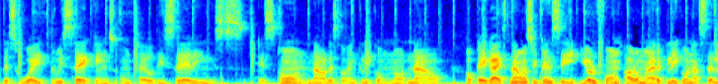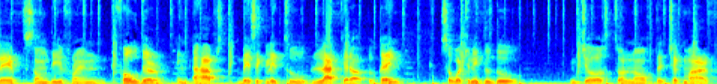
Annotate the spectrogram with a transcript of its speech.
Let's wait three seconds until this settings is on. Now let's go ahead and click on not now. Okay guys, now as you can see, your phone automatically gonna select some different folder and apps basically to lock it up, okay? So what you need to do, just turn off the check mark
